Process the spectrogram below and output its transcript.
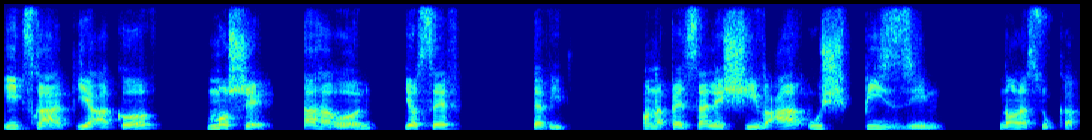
Yitzhak, Yaakov, Moshe, Aharon, Yosef, David. On appelle ça les Shiva ou Shpizin dans la Souka.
